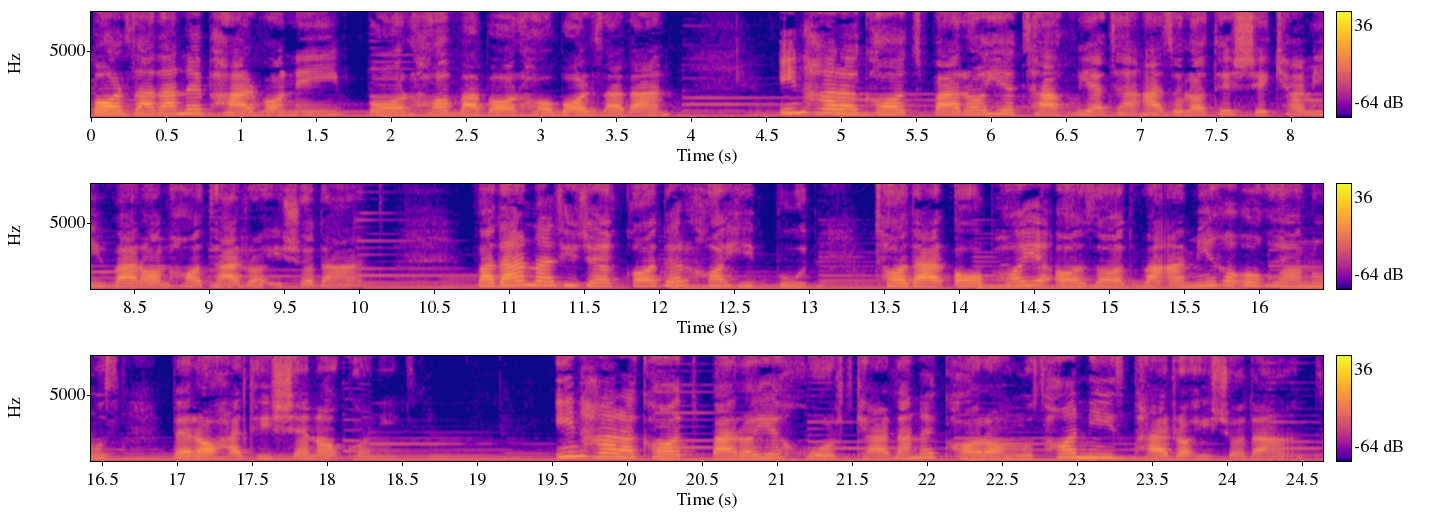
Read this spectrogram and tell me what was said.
بار زدن پروانه‌ای بارها و بارها بال زدن این حرکات برای تقویت عضلات شکمی و آنها طراحی شدهاند و در نتیجه قادر خواهید بود تا در آبهای آزاد و عمیق اقیانوس به راحتی شنا کنید. این حرکات برای خرد کردن کارآموزها نیز طراحی شدهاند.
